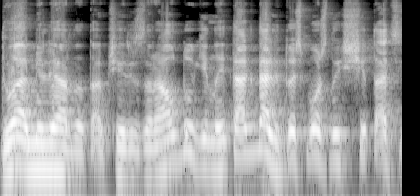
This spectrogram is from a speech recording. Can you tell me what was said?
2 миллиарда там через Ралдугина и так далее, то есть можно их считать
